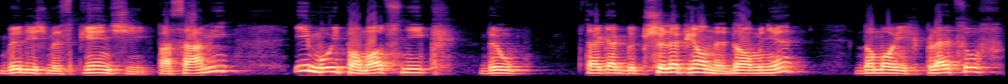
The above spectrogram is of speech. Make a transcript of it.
byliśmy spięci pasami i mój pomocnik był tak jakby przylepiony do mnie, do moich pleców,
